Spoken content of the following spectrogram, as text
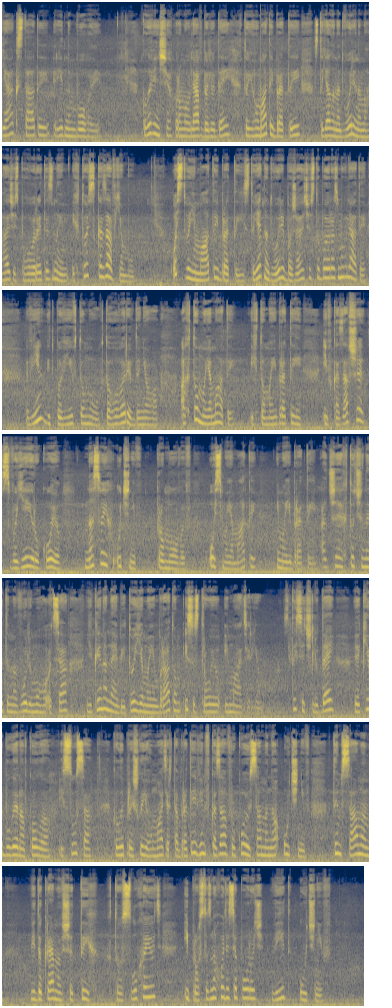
Як стати рідним Богові? Коли він ще промовляв до людей, то його мати й брати стояли на дворі, намагаючись поговорити з ним, і хтось сказав йому: Ось твої мати й брати стоять на дворі, бажаючи з тобою розмовляти. Він відповів тому, хто говорив до нього: А хто моя мати? І хто мої брати? І, вказавши своєю рукою на своїх учнів, промовив: Ось моя мати і мої брати. Адже хто чинитиме волю мого Отця, який на небі, той є моїм братом і сестрою, і матір'ю. З тисяч людей, які були навколо Ісуса, коли прийшли його матір та брати, він вказав рукою саме на учнів, тим самим відокремивши тих, хто слухають і просто знаходяться поруч від учнів.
